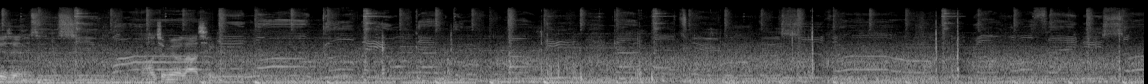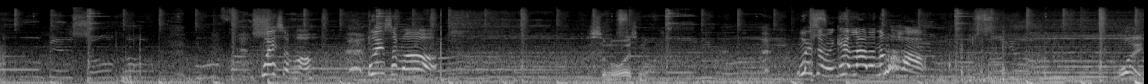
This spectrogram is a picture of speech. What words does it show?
谢谢你，我好久没有拉琴。为什么？为什么？什么？为什么？为什么你可以拉的那么好？喂！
